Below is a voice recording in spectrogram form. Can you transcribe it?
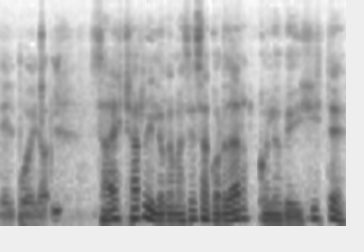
del pueblo. Y, ¿Sabes, Charlie, lo que me haces acordar con lo que dijiste?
